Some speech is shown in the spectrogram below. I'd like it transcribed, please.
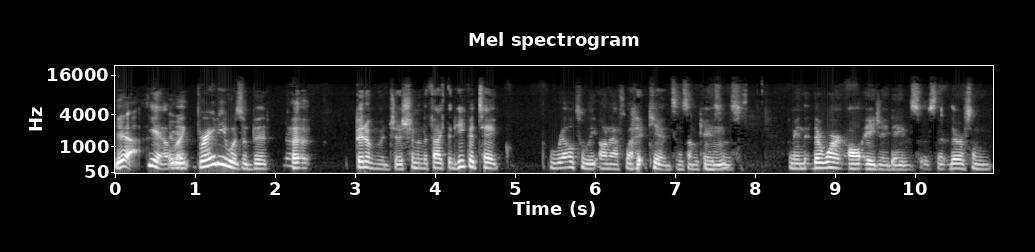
yeah, yeah. I mean, like Brady was a bit a bit of a magician in the fact that he could take relatively unathletic kids in some mm-hmm. cases. Mm-hmm. I mean, there weren't all AJ Davises. There, there were some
